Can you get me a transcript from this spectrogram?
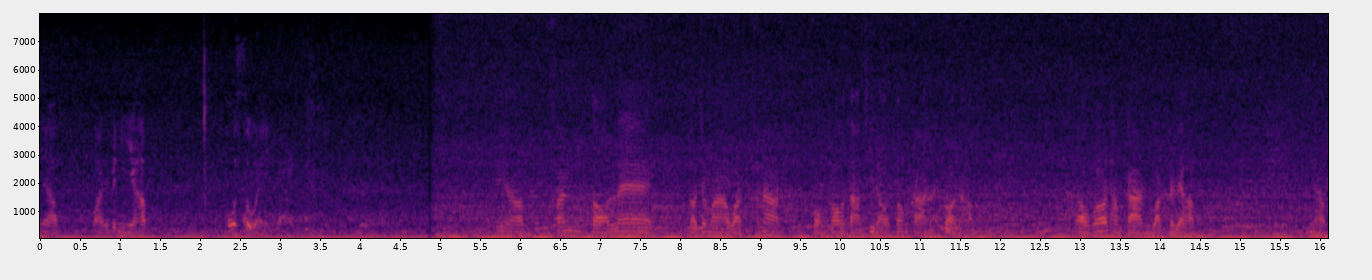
นี่ครับมาจะเป็นอย่างนี้ครับโคตรสวย นี่ครับขั้นตอนแรก เราจะมาวัดขนาดของท่อตามที่เราต้องการก่อนนะครับ เราก็ทำการวัดไปเลยครับนี่ครับ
